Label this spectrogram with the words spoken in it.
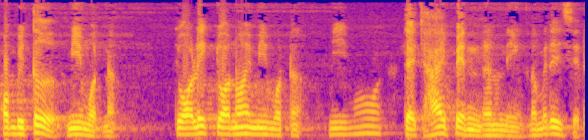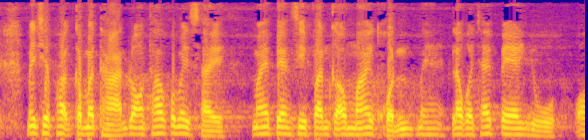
คอมพิวเตอร์มีหมดนะจอเล็กจอน้อยมีหมดนะ มีหมดแต่ใช้เป็นนั่นเองเราไม่ได้เสร็จ ไม่ใช่พระกรรมฐานรองเท้าก็ไม่ใส่ ไม้แปรงสีฟันก็เอาไม้ขนไม่เราก็ใช้แปรงอยู่ออ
